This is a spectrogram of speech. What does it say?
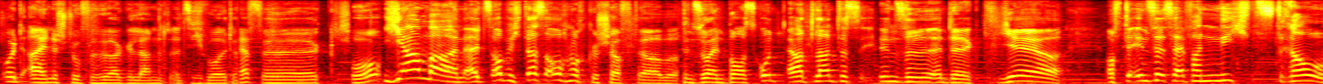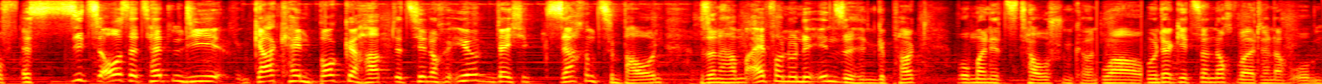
und eine Stufe höher gelandet, als ich wollte. Perfekt. Oh, ja, Mann, als ob ich das auch noch geschafft habe. Ich bin so ein Boss. Und Atlantis-Insel entdeckt. Yeah. Auf der Insel ist einfach nichts drauf. Es sieht so aus, als hätten die gar keinen Bock gehabt, jetzt hier noch irgendwelche Sachen zu bauen, sondern haben einfach nur eine Insel hingepackt, wo man jetzt tauschen kann. Wow. Und da geht es dann noch weiter nach oben.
